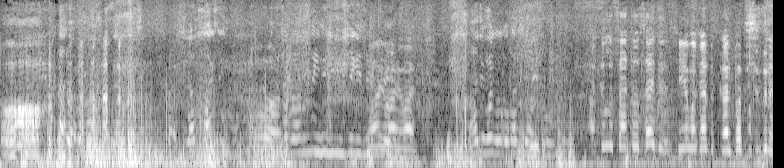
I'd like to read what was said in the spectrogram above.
Tamam, güzel, bravo. Yapsak seni, değil mi? Uçak anında iniş inişe geçebiliyor. Vay vay vay. Hadi bak o kadar şey yaptın. Akıllı saat olsaydı şeye bakardık kalp atış hızına.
